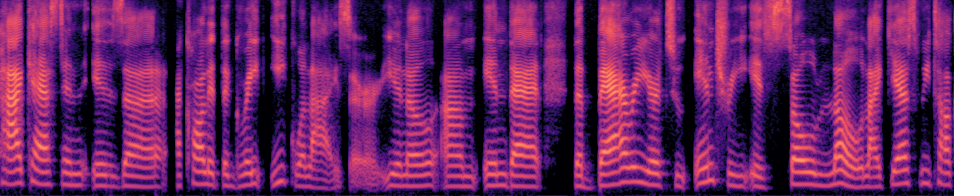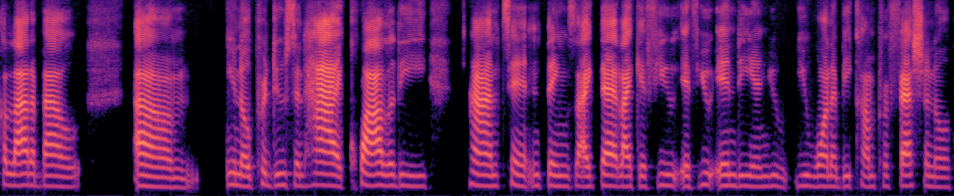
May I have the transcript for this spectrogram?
podcasting is uh i call it the great equalizer you know um in that the barrier to entry is so low. Like yes we talk a lot about um you know producing high quality content and things like that like if you if you indie and you you want to become professional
